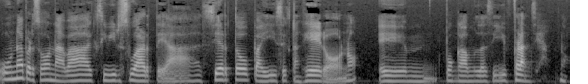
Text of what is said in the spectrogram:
Una persona va a exhibir su arte a cierto país extranjero, ¿no? Eh, pongámoslo así, Francia, ¿no?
